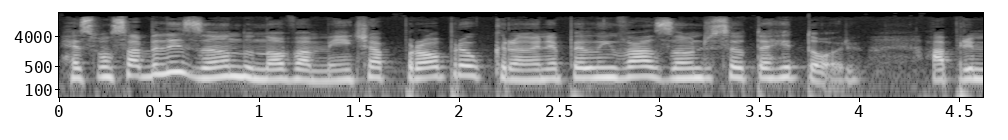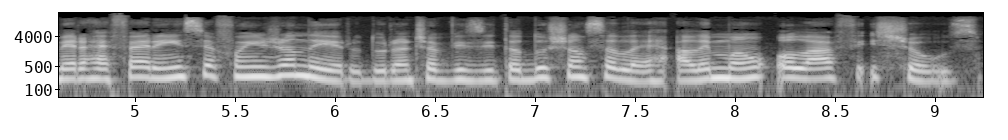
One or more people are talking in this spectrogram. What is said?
responsabilizando novamente a própria Ucrânia pela invasão de seu território. A primeira referência foi em janeiro, durante a visita do chanceler alemão Olaf Scholz.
